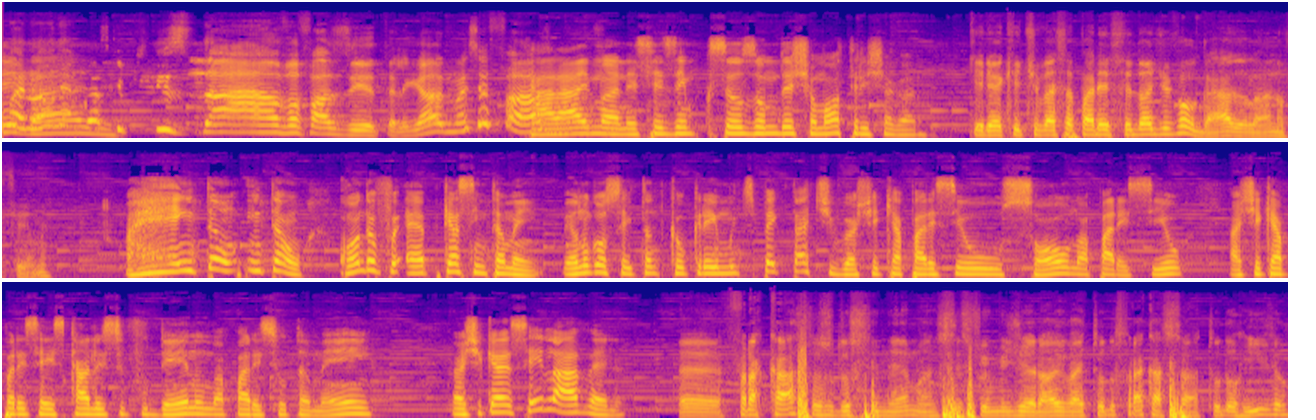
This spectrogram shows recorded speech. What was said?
É, mas não é um negócio que precisava fazer, tá ligado? Mas você faz. Caralho, mano, esse exemplo que você usou me deixou mal triste agora. Queria que tivesse aparecido o advogado lá no filme. É, então, então, quando eu fui. É porque assim também, eu não gostei tanto que eu criei muita expectativa. Eu achei que apareceu o sol, não apareceu. Achei que ia aparecer a Scarlett se fudendo, não apareceu também. Eu achei que era, sei lá, velho. É, fracassos do cinema, esses filmes de herói vai tudo fracassar, tudo horrível.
